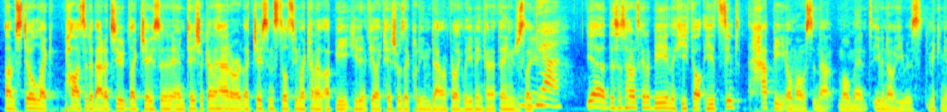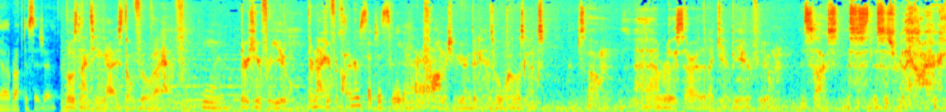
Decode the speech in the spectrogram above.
um, still like positive attitude like Jason and Tayshia kind of had, or like Jason still seemed like kind of upbeat. He didn't feel like Tayshia was like putting him down for like leaving kind of thing. You're just like, Yeah. Yeah, this is how it's going to be. And like he felt he seemed happy almost in that moment, even though he was making a rough decision. Those 19 guys don't feel what I have. Yeah. They're here for you. They're not here for Clare. You're such a sweetheart. I promise you, you're in good hands with one of those guys. So, uh, I'm really sorry that I can't be here for you. It sucks. This is this is really hard.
